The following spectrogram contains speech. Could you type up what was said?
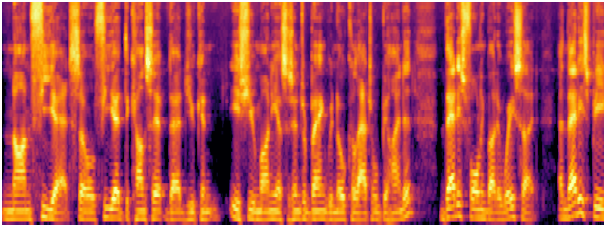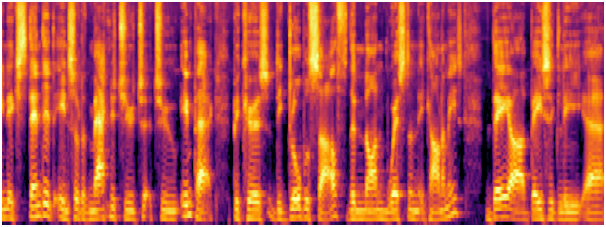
non-fiat. So fiat, the concept that you can issue money as a central bank with no collateral behind it, that is falling by the wayside. And that is being extended in sort of magnitude to, to impact because the global south, the non-Western economies, they are basically uh,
